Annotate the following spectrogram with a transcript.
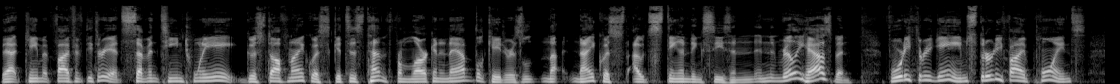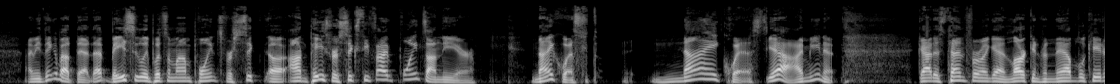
That came at 5:53 at 17:28. Gustav Nyquist gets his 10th from Larkin and Abdelkader. Is Nyquist's outstanding season, and it really has been. 43 games, 35 points. I mean, think about that. That basically puts him on points for six, uh, on pace for 65 points on the year. Nyquist, Nyquist, yeah, I mean it. Got his 10th from, again, Larkin from Abdelkader,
